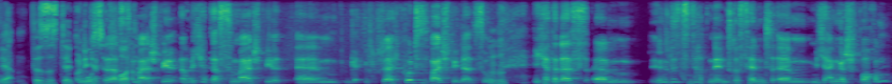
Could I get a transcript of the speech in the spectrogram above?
Ja, das ist der große und ich hatte das Vorteil. Zum Beispiel, also ich hatte das zum Beispiel, ähm, vielleicht kurzes Beispiel dazu. Mhm. Ich hatte das, ähm, letztens hat ein Interessent ähm, mich angesprochen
